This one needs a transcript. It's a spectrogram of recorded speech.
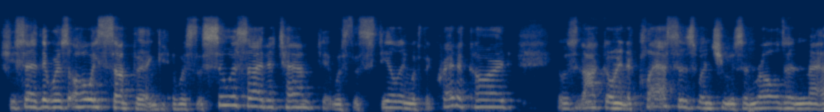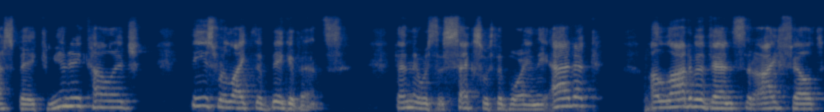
She said there was always something. It was the suicide attempt, it was the stealing with the credit card, it was not going to classes when she was enrolled in Mass Bay Community College. These were like the big events. Then there was the sex with the boy in the attic, a lot of events that I felt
